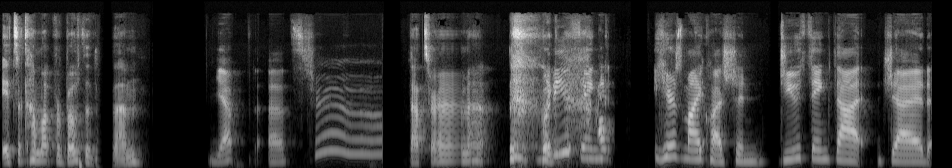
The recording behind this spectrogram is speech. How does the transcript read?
it's a come up for both of them. Yep, that's true. That's where I'm at. What do you think? I- Here's my question: Do you think that Jed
